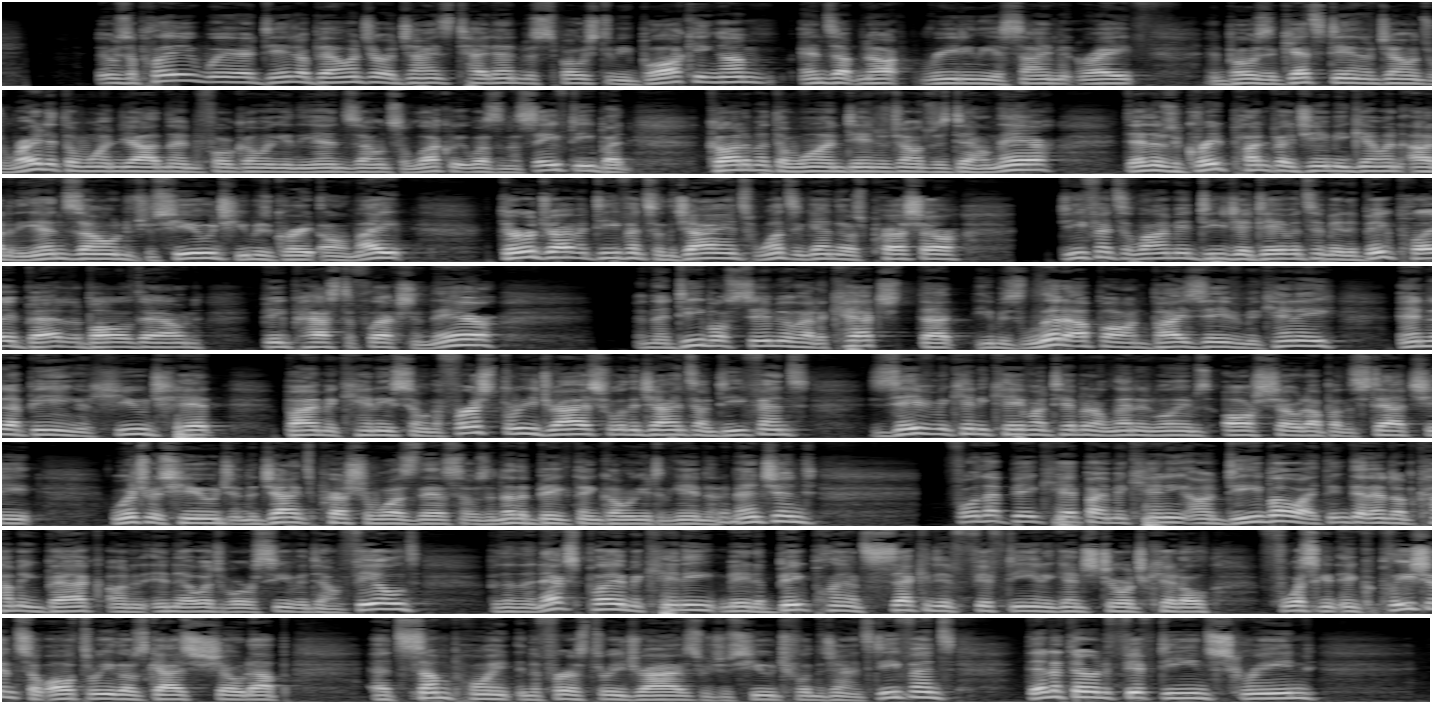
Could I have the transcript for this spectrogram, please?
It was a play where Daniel Bellinger, a Giants tight end, was supposed to be blocking him, ends up not reading the assignment right, and Bosa gets Daniel Jones right at the one yard line before going in the end zone. So luckily it wasn't a safety, but got him at the one. Daniel Jones was down there. Then there was a great punt by Jamie Gillan out of the end zone, which was huge. He was great all night. Third drive of defense of the Giants. Once again, there was pressure. Defensive lineman DJ Davidson made a big play, batted the ball down, big pass deflection there. And then Deebo Samuel had a catch that he was lit up on by Xavier McKinney. Ended up being a huge hit by McKinney. So in the first three drives for the Giants on defense, Xavier McKinney, Kayvon Thibodeaux, and Leonard Williams all showed up on the stat sheet, which was huge. And the Giants' pressure was there. So it was another big thing going into the game that I mentioned. For that big hit by McKinney on Deebo. I think that ended up coming back on an ineligible receiver downfield. But then the next play, McKinney made a big play on second and 15 against George Kittle, forcing an incompletion. So all three of those guys showed up at some point in the first three drives, which was huge for the Giants defense. Then a third and 15 screen,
